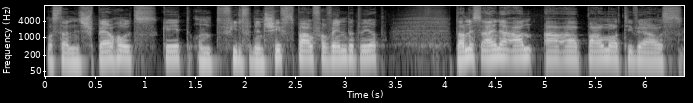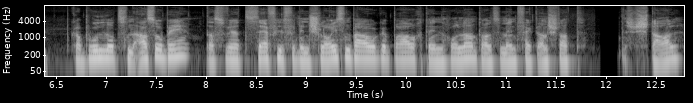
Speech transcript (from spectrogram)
was dann ins Sperrholz geht und viel für den Schiffsbau verwendet wird. Dann ist eine An äh, Baumart, die wir aus Gabun nutzen, Asobe. Das wird sehr viel für den Schleusenbau gebraucht in Holland, also im Endeffekt anstatt Stahl.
